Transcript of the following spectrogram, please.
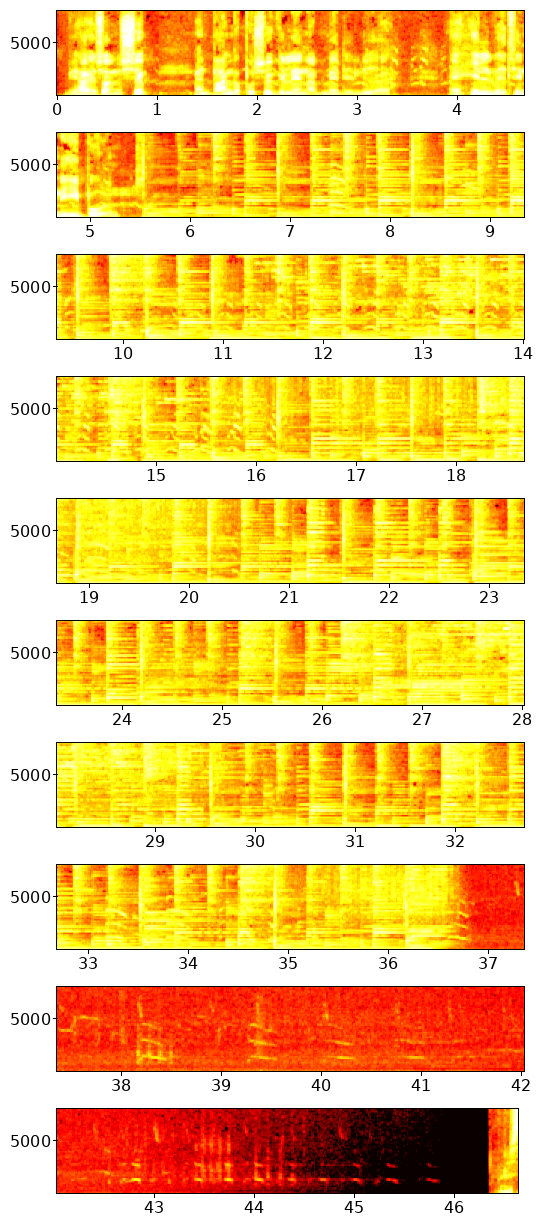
Vi har jo sådan en søm, man banker på cykellændert med, det lyder af- af helvede til nede i båden.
